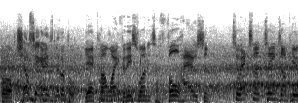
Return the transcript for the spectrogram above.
for Chelsea against Liverpool. Yeah, can't wait for this one. It's a full house and two excellent teams on view.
